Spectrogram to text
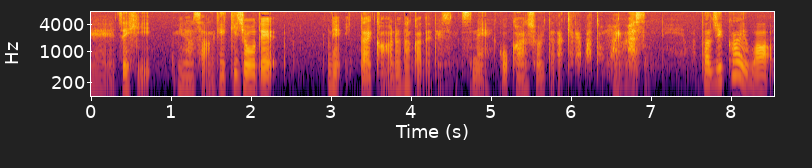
えー、ぜひ皆さん劇場で、ね、一体感ある中でですねご鑑賞いただければと思います。また次回は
